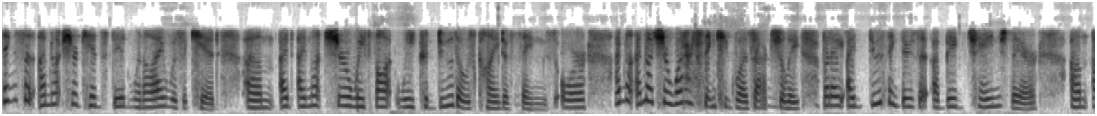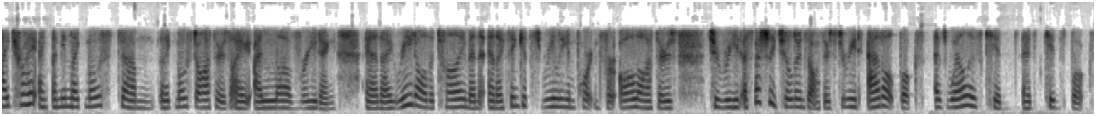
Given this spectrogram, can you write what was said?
things that I'm not sure kids did when I was a kid. Um, I, I'm not sure we thought we could do those kind of things, or I'm not I'm not sure what our thinking was actually. But I, I do think there's a, a big change there. Um, I try. I, I mean, like most um, like most authors, I I love reading, and I read all the time, and and I think it's really important for all authors to read, especially children's authors, to read adult books as well as kid as kids books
